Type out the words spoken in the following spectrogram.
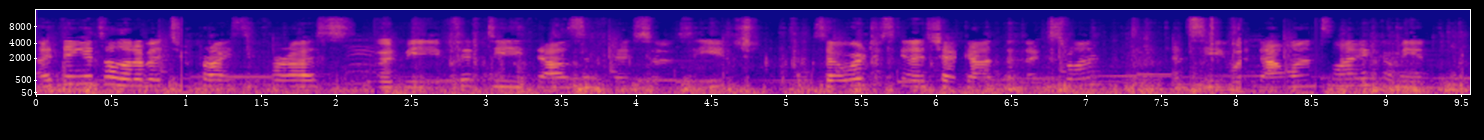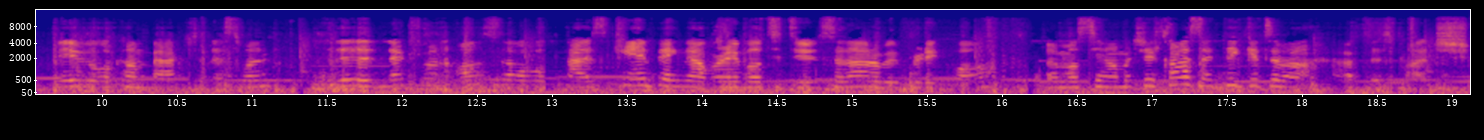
I think it's a little bit too pricey for us. It would be 50,000 pesos each. So we're just gonna check out the next one and see what that one's like. I mean, maybe we'll come back to this one. The next one also has camping that we're able to do, so that'll be pretty cool. And we'll see how much it costs. I think it's about half as much.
